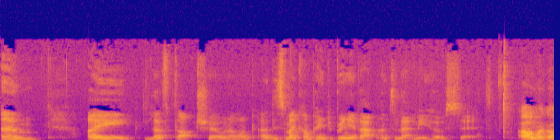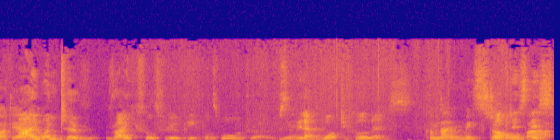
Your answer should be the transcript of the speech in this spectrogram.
Um, I loved that show, and I want uh, this is my campaign to bring it back and to let me host it. Oh my god, yeah. I want to rifle through people's wardrobes and be Yeah. like, "What do you call this? Come down with me. Stole what is that this?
